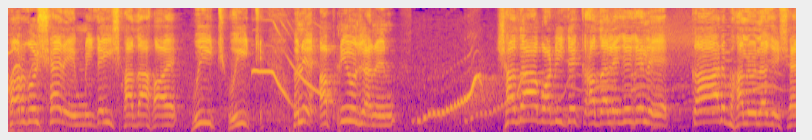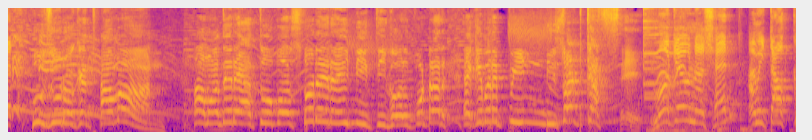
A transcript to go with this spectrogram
খরগোশ স্যার এমনিতেই সাদা হয় হুইট হুইট। মানে আপনিও জানেন সাদা বডিতে কাদা লেগে গেলে কার ভালো লাগে স্যার? হুজুর ওকে থামান। আমাদের এত বছরের এই নীতি গল্পটার একেবারে পিন্ডি চটকাচ্ছে মোটেও না স্যার। আমি তক্ক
